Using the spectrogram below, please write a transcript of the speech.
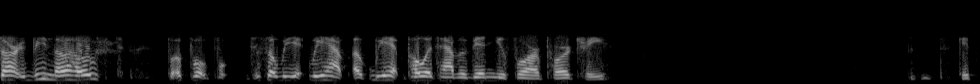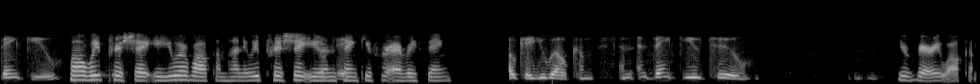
sorry, being the host for, for, for so we we have uh, we have poets have a venue for our poetry. Okay, thank you. Well, we appreciate you. You are welcome, honey. We appreciate you and thank you for everything. Okay, you're welcome, and and thank you too. Mhm. You're very welcome.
